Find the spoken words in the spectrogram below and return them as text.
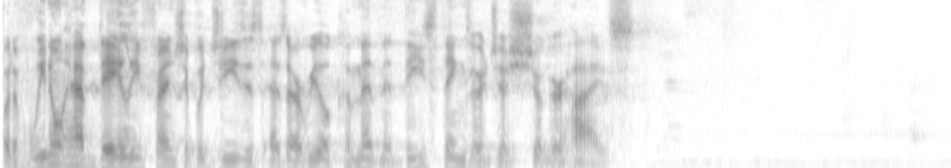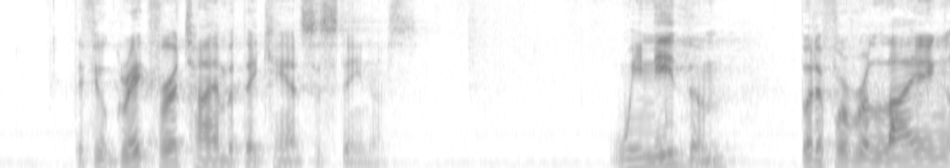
But if we don't have daily friendship with Jesus as our real commitment, these things are just sugar highs. They feel great for a time, but they can't sustain us. We need them, but if we're relying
